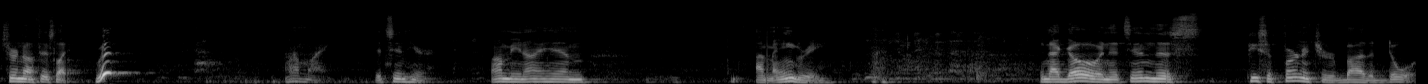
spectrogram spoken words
Sure enough, it's like, whoop. I'm like, it's in here. I mean, I am, I'm angry. and I go, and it's in this piece of furniture by the door.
